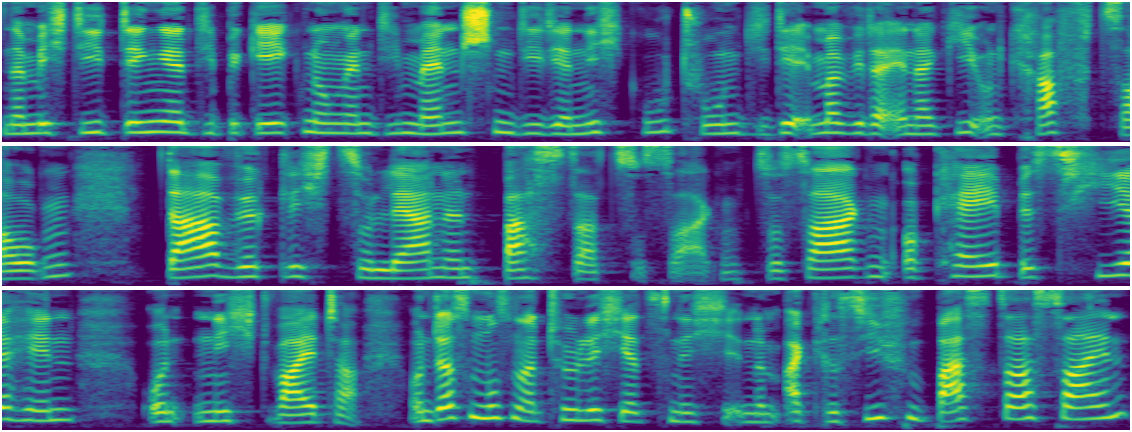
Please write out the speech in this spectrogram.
Nämlich die Dinge, die Begegnungen, die Menschen, die dir nicht gut tun, die dir immer wieder Energie und Kraft saugen, da wirklich zu lernen, basta zu sagen. Zu sagen, okay, bis hierhin und nicht weiter. Und das muss natürlich jetzt nicht in einem aggressiven Basta sein,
